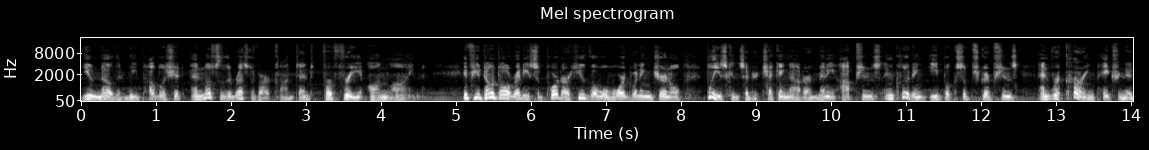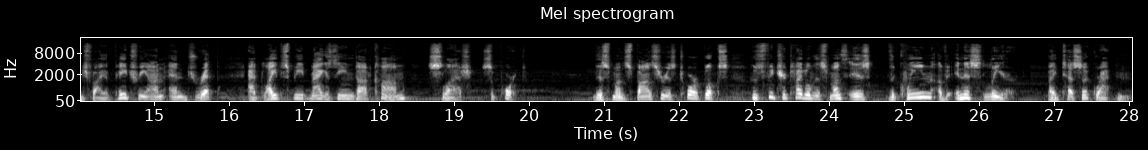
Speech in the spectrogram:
you know that we publish it and most of the rest of our content for free online. If you don't already support our Hugo Award winning journal, please consider checking out our many options, including ebook subscriptions and recurring patronage via Patreon and Drip at lightspeedmagazine.com slash support. This month's sponsor is Tor Books, whose feature title this month is The Queen of Innis Lear by Tessa Gratton.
